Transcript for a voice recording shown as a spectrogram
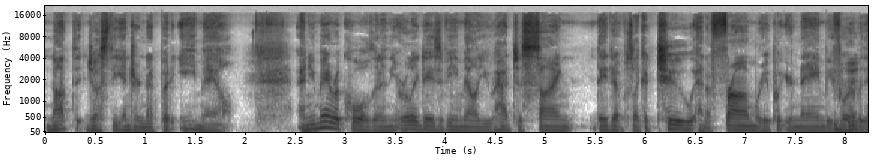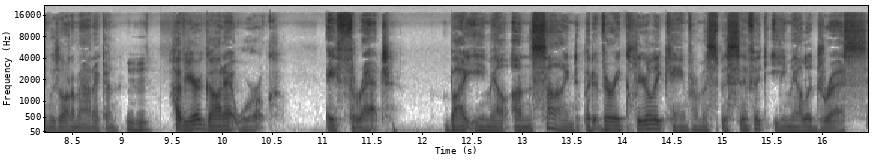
not just the internet but email. And you may recall that in the early days of email, you had to sign, they, it was like a to and a from where you put your name before mm-hmm. everything was automatic. And mm-hmm. Javier got at work a threat by email unsigned, but it very clearly came from a specific email address,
